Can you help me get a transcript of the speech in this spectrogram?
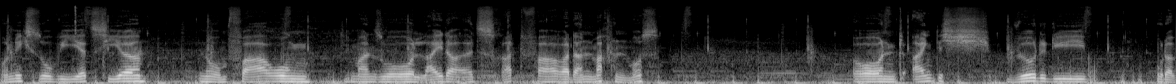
Und nicht so wie jetzt hier eine Umfahrung, die man so leider als Radfahrer dann machen muss. Und eigentlich würde die oder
